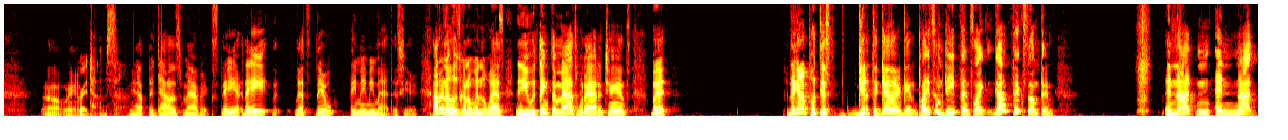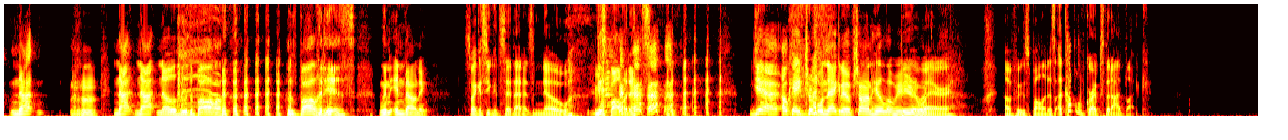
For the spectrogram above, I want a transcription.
Oh man, Great times. Yeah, the Dallas Mavericks. They they that's they they made me mad this year. I don't know who's gonna win the West. You would think the Mavs would have had a chance, but they gotta put this get it together, get play some defense. Like gotta fix something. And not and not not not not know who the ball whose ball it is when inbounding. So I guess you could say that as no whose ball it is. Yeah, okay, triple negative Sean Hill over here. Be aware of whose ball it is. A couple of gripes that I'd like.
